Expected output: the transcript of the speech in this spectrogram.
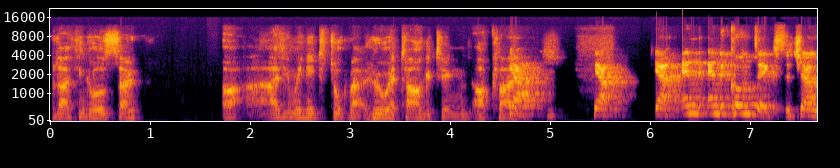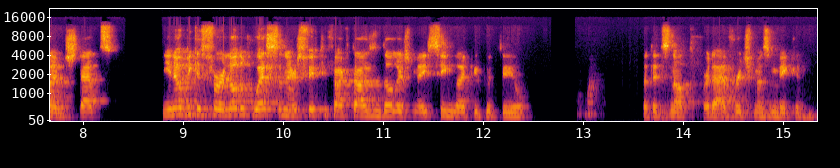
But I think also, uh, I think we need to talk about who we're targeting, our clients. Yeah, yeah, yeah, and and the context, the challenge that you know, because for a lot of Westerners, $55,000 may seem like a good deal, but it's not for the average Mozambican.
